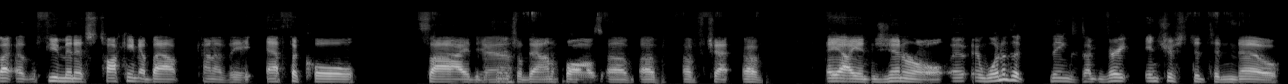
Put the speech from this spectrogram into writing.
a few minutes talking about kind of the ethical side, the yeah. potential downfalls of of of chat of AI in general. And one of the things I'm very interested to know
